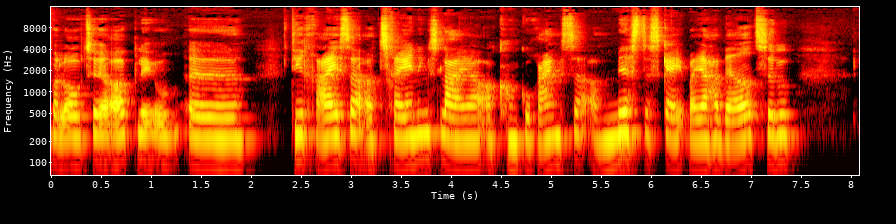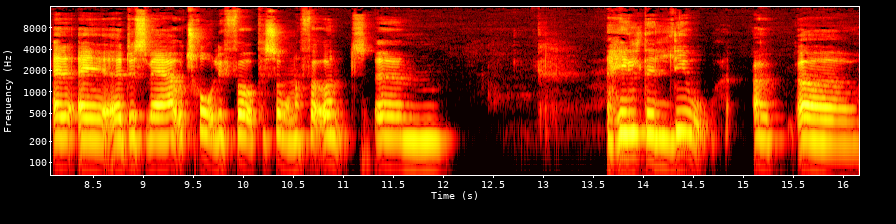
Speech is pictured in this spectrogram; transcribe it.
får lov til at opleve øh, de rejser og træningslejre og konkurrencer og mesterskaber, jeg har været til, er, er, er desværre utrolig få personer for ondt. Øhm, hele det liv og, og,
